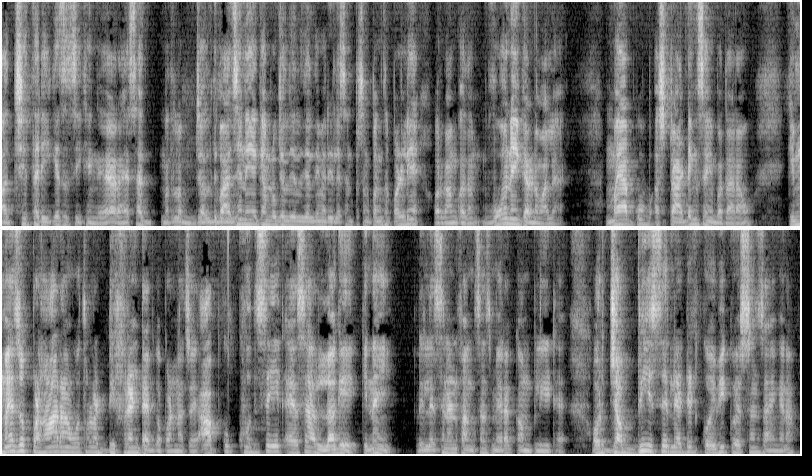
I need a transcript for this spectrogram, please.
अच्छे तरीके से सीखेंगे यार। ऐसा मतलब जल्दबाजी नहीं है कि हम लोग जल्दी जल्दी जल्दी में रिलेशन फ़ंक्शन पढ़ लिए और काम खत्म। वो नहीं करने वाले हैं। मैं आपको स्टार्टिंग से ही बता रहा हूँ कि मैं जो पढ़ा रहा हूँ, वो थोड़ा डिफरेंट टाइप का पढ़ना चाहिए। आपको खुद से एक ऐसा लगे कि नहीं रिलेशन एंड फ़ंक्शंस मेरा कंप्लीट है। और जब भी इससे रिलेटेड कोई भी क्वेश्चंस आएँगे ना,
